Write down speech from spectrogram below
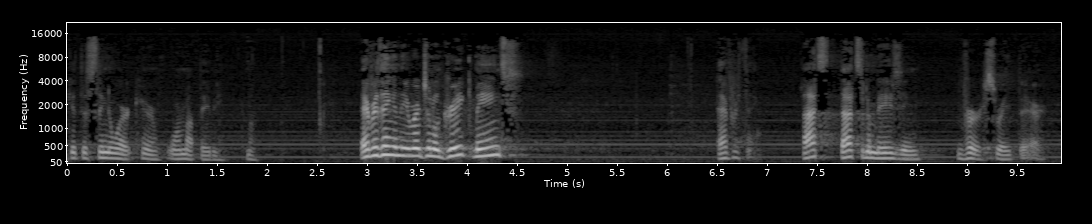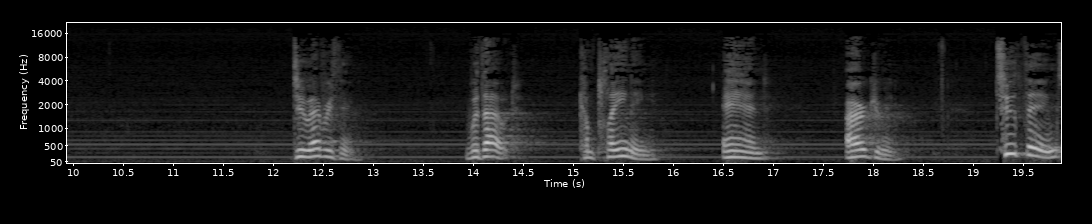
get this thing to work. Here, warm up, baby. Come on. Everything in the original Greek means everything. That's, that's an amazing verse right there. Do everything without complaining and arguing. Two things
